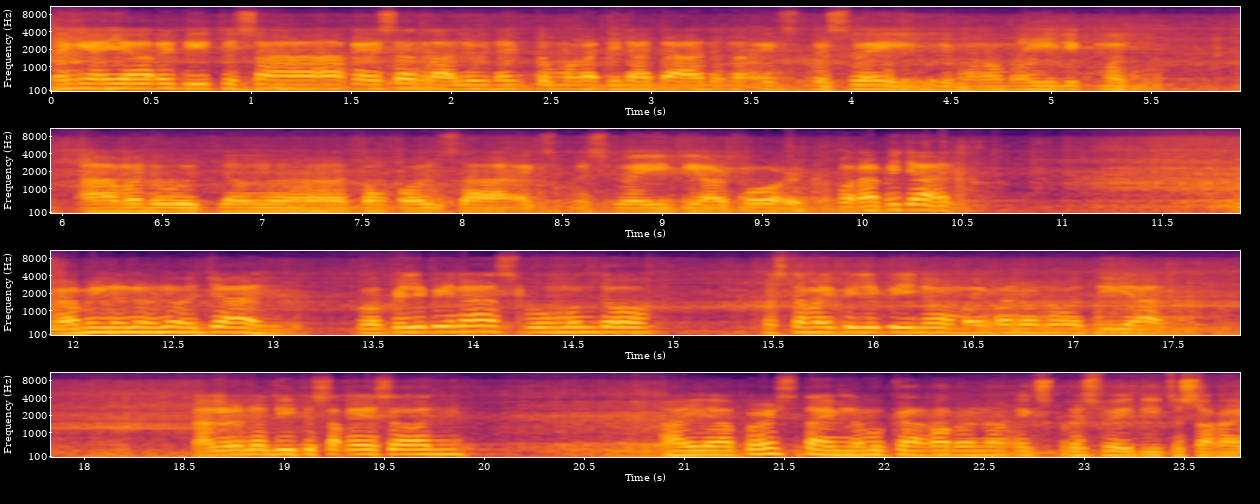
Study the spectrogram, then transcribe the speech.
nangyayari dito sa Quezon lalo na itong mga dinadaanan ng expressway. Yung mga mahilig mag ah, manood ng ah, tungkol sa expressway DR4 marami dyan. Maraming nanonood dyan. Buong Pilipinas, buong mundo. Basta may Pilipino may manonood diyan. Lalo na dito sa Quezon ay ah, first time na magkakaroon ng expressway dito sa,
